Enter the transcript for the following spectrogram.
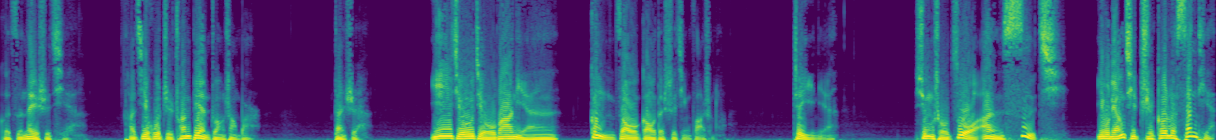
可自那时起，他几乎只穿便装上班。但是，一九九八年更糟糕的事情发生了。这一年，凶手作案四起，有两起只隔了三天。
